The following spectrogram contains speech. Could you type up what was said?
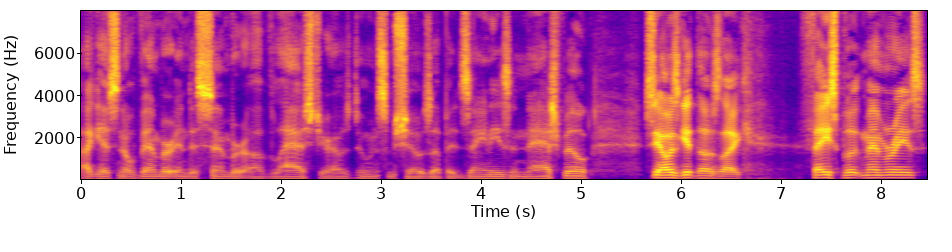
I guess November and December of last year, I was doing some shows up at Zanies in Nashville. So I always get those like Facebook memories.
